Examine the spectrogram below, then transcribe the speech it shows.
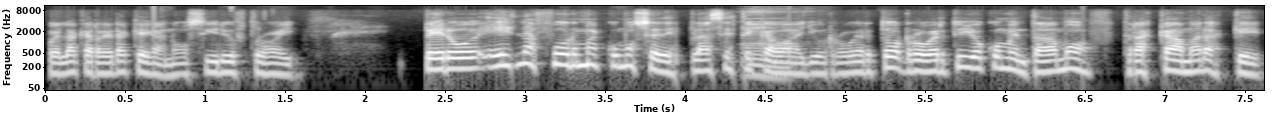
fue la carrera que ganó Sirius Troy. Pero es la forma como se desplaza este mm. caballo. Roberto, Roberto y yo comentábamos tras cámaras que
